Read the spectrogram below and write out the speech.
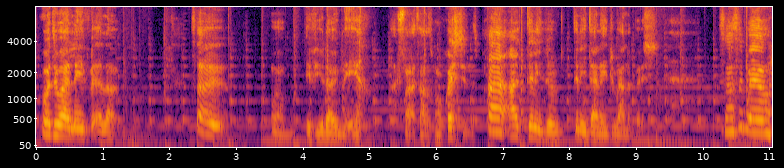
or do I leave it alone? So, well, if you know me, I started to ask more questions, but I dilly dilly dallied around the bush. So I said, well,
